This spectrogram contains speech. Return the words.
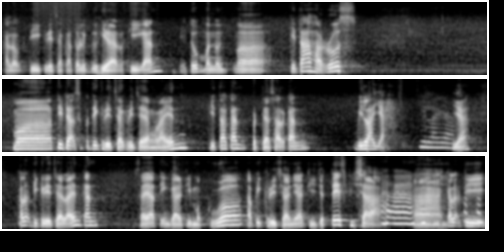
Kalau di gereja Katolik itu hierarki kan, itu menun- me- kita harus me- tidak seperti gereja-gereja yang lain, kita kan berdasarkan wilayah Wilayah. ya. Kalau di gereja lain kan saya tinggal di Meguwo tapi gerejanya di Jetis bisa. Nah, kalau di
